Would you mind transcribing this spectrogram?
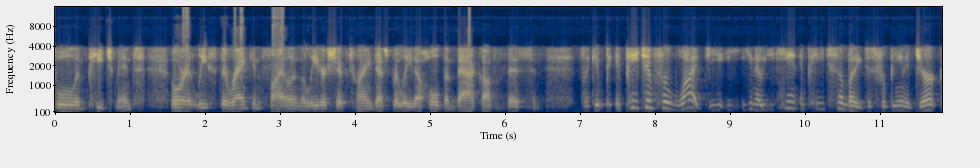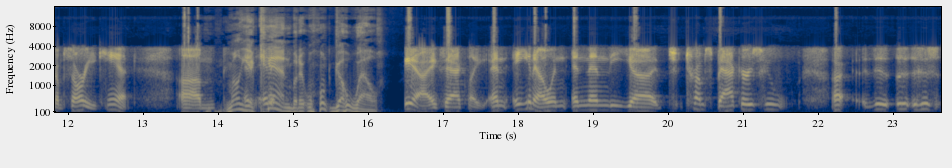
full impeachment, or at least the rank and file and the leadership trying desperately to hold them back off of this. And it's like impeach him for what? You, you know, you can't impeach somebody just for being a jerk. I'm sorry, you can't. Um, well, you and, can, and it, but it won't go well. Yeah, exactly. And you know, and and then the uh, Trump's backers who. Uh, the, who's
